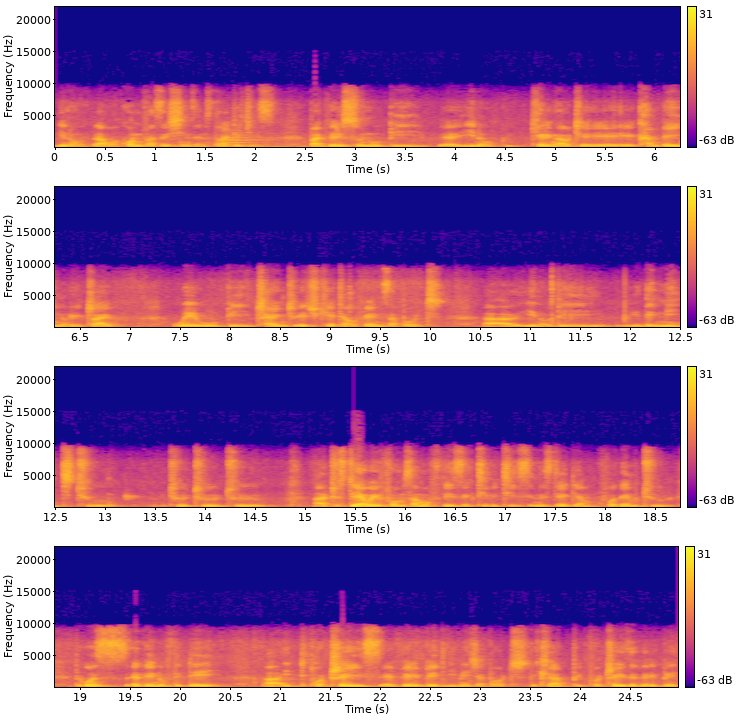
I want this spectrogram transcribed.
you know, our conversations and strategies, but very soon we'll be, uh, you know, carrying out a, a campaign or a drive where we'll be trying to educate our fans about, uh, you know, the the need to to to to uh, to stay away from some of these activities in the stadium for them to because at the end of the day uh, it portrays a very bad image about the club. It portrays a very bad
